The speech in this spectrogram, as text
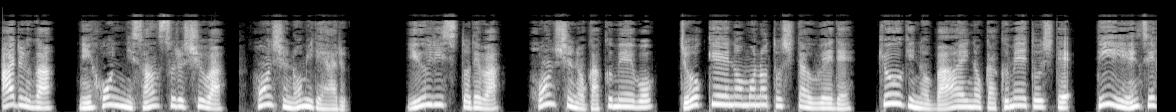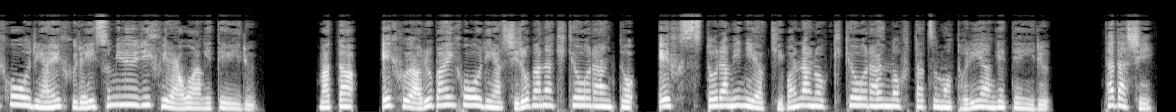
あるが、日本に産する種は本種のみである。ユーリストでは本種の学名を情景のものとした上で、競技の場合の学名として D エンセフォーリア F レイスミューリフィラを挙げている。また、F アルバイフォーリア白花気境乱と F ストラミニアキバナの気境乱の二つも取り上げている。ただし、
